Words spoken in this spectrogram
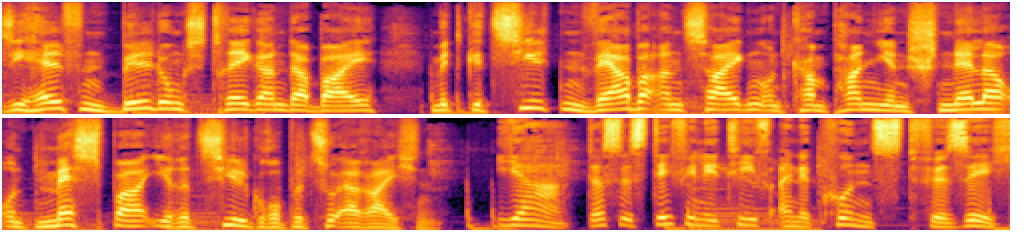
Sie helfen Bildungsträgern dabei, mit gezielten Werbeanzeigen und Kampagnen schneller und messbar ihre Zielgruppe zu erreichen. Ja, das ist definitiv eine Kunst für sich.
